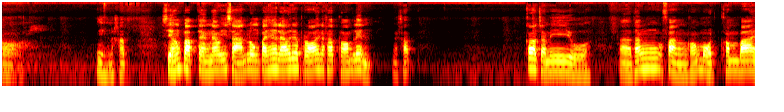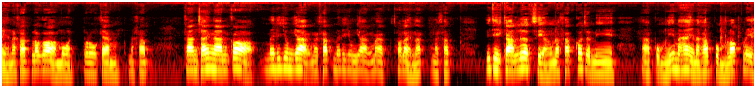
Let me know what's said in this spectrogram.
อนี่นะครับ เสียงปรับแต่งแนวอีสานลงไปให้แล้วเรียบร้อยนะครับ พร้อมเล่นนะครับ ก็จะมีอยู่ ทั้งฝั่งของโหมดคอมไบนะครับ แล้วก็โหมดโปรแกรมนะครับ การใช้งานก็ไม่ได้ยุ่งยากนะครับ ไม่ได้ยุ่งยากมากเท่าไหร่นักนะครับ วิธีการเลือกเสียงนะครับ ก็จะมีปุ่มนี้มาให้นะครับ ปุ่มล็อกเลข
